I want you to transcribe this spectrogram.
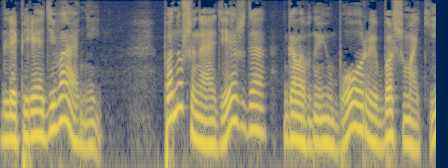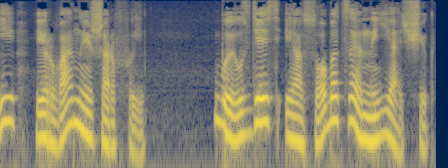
для переодеваний. Поношенная одежда, головные уборы, башмаки и рваные шарфы. Был здесь и особо ценный ящик,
